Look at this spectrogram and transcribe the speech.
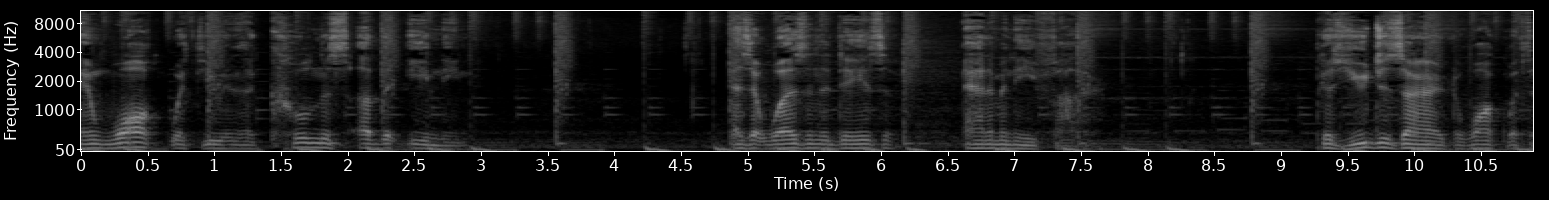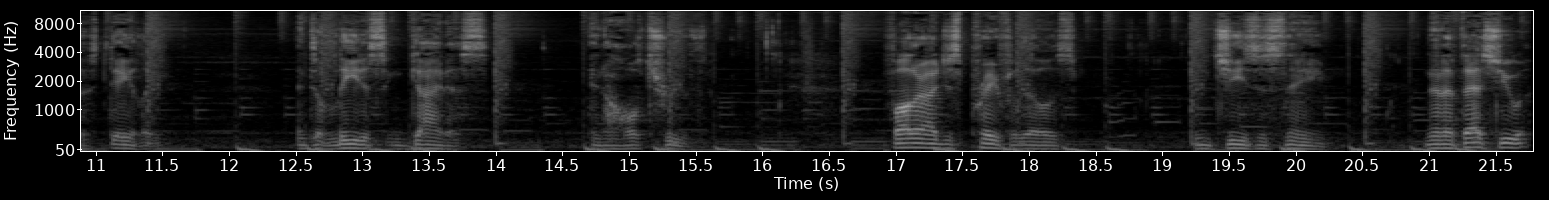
and walk with you in the coolness of the evening, as it was in the days of Adam and Eve, Father. Because you desire to walk with us daily and to lead us and guide us in all truth. Father, I just pray for those in Jesus' name. And if that's you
